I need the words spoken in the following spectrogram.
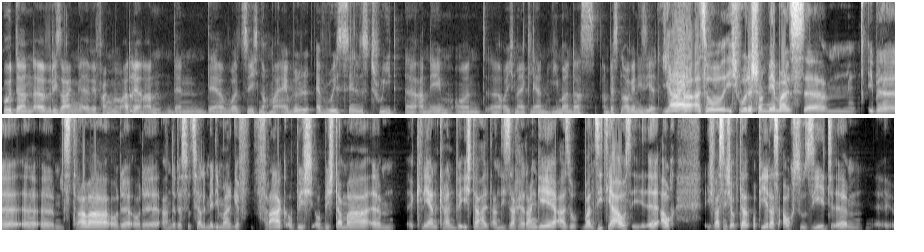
Gut, dann äh, würde ich sagen, äh, wir fangen mit Adrian an, denn der wollte sich nochmal Every, Every Single Street äh, annehmen und äh, euch mal erklären, wie man das am besten organisiert. Ja, also ich wurde schon mehrmals ähm, über äh, ähm, Strava oder, oder andere soziale Medien mal gefragt, ob ich, ob ich da mal ähm, erklären kann, wie ich da halt an die Sache rangehe. Also man sieht ja aus, äh, auch, ich weiß nicht, ob, da, ob ihr das auch so sieht, ähm, äh,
